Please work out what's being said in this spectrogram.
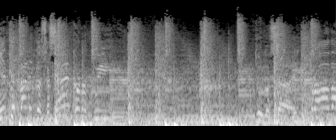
Niente panico se sei ancora qui. Tu lo sai, trova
